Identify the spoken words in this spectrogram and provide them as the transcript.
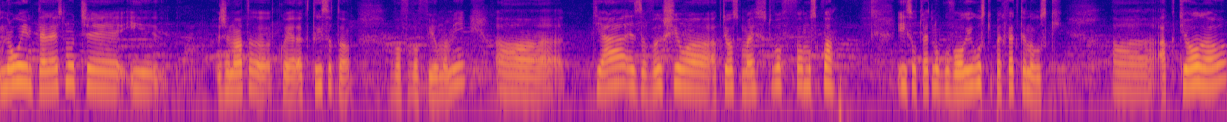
много е интересно, че и жената, коя, актрисата в, в филма ми, тя е завършила актьорско майсторство в Москва и съответно говори руски, перфектен руски. А, актьора,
